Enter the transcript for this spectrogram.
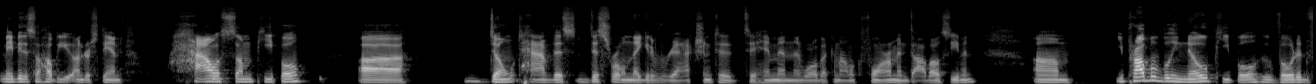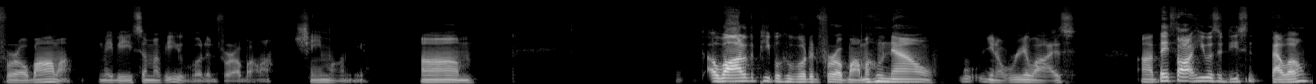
maybe this will help you understand how some people uh, don't have this visceral negative reaction to to him and the World Economic Forum and Davos even. Um, you probably know people who voted for Obama. Maybe some of you voted for Obama. Shame on you. Um, a lot of the people who voted for Obama, who now you know realize uh, they thought he was a decent fellow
